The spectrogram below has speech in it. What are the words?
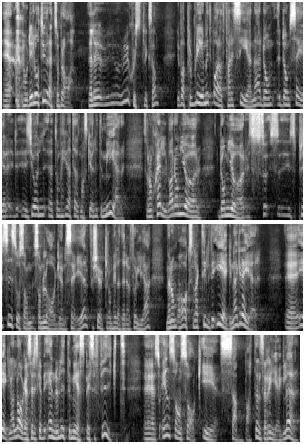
Eh, och det låter ju rätt så bra, eller det är schysst liksom. Det är bara problemet är bara att fariseerna, de, de säger gör, att de hela tiden att man ska göra lite mer. Så de själva de gör, de gör så, så, precis så som, som lagen säger, försöker de hela tiden följa. Men de har också lagt till lite egna grejer eh, egna lagar så det ska bli ännu lite mer specifikt. Eh, så en sån sak är sabbatens regler.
